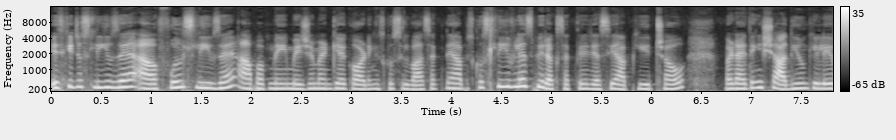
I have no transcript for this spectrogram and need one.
इसकी जो स्लीव्स हैं फुल स्लीव्स हैं आप अपने मेज़रमेंट के अकॉर्डिंग इसको सिलवा सकते हैं। आप इसको स्लीवलेस भी रख सकते हैं जैसे आपकी इच्छा हो बट आई थिंक शादियों के लिए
